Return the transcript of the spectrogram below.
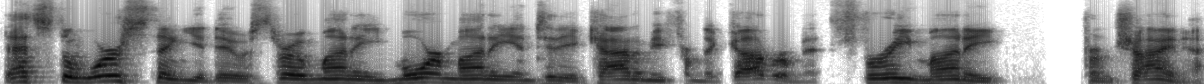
That's the worst thing you do is throw money, more money into the economy from the government, free money from China.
